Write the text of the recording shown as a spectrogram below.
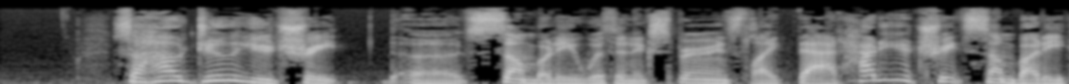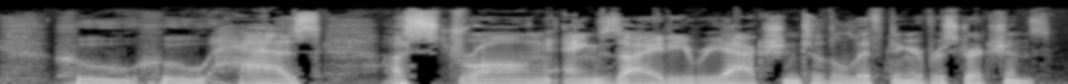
So, how do you treat uh, somebody with an experience like that? How do you treat somebody who who has a strong anxiety reaction to the lifting of restrictions?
